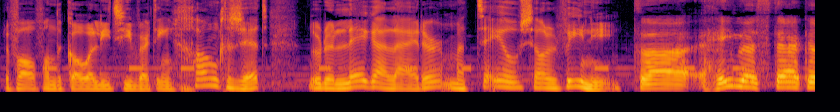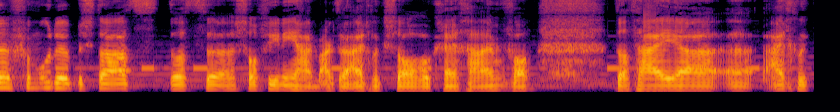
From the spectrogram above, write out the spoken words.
De val van de coalitie werd in gang gezet door de Lega-leider Matteo Salvini. Het uh, hele sterke vermoeden bestaat dat uh, Salvini, hij maakt er eigenlijk zelf ook geen geheim van, dat hij uh, eigenlijk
